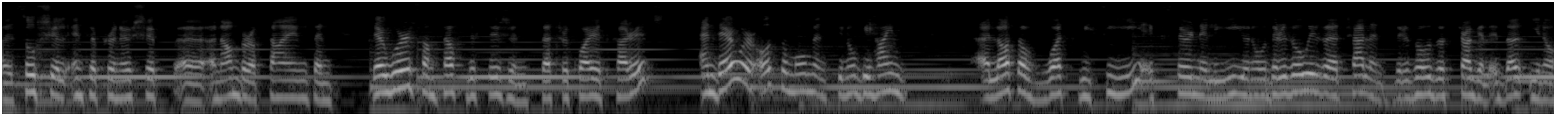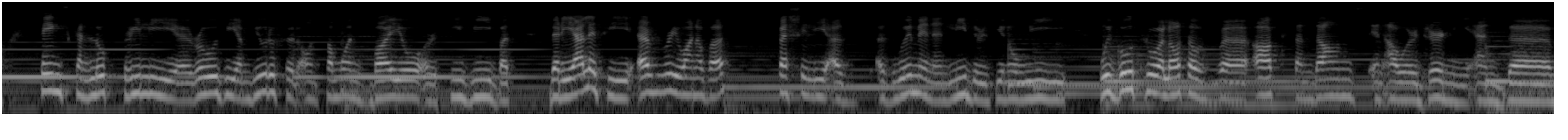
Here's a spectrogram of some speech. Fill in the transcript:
uh, social entrepreneurship uh, a number of times. And there were some tough decisions that required courage. And there were also moments you know behind a lot of what we see externally you know there is always a challenge there is always a struggle it does you know things can look really uh, rosy and beautiful on someone's bio or CV, but the reality, every one of us, especially as as women and leaders, you know, we we go through a lot of uh, ups and downs in our journey, and uh,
